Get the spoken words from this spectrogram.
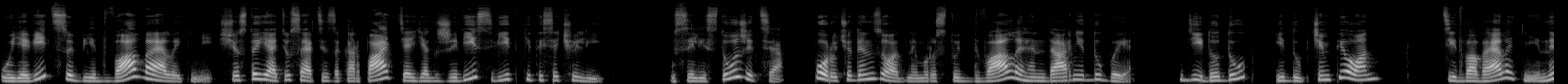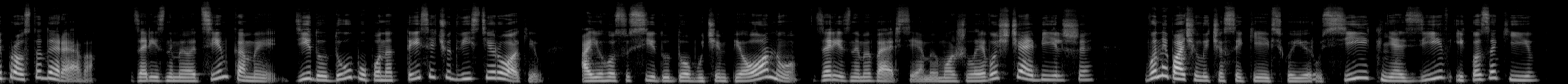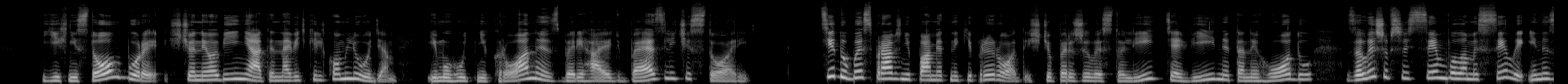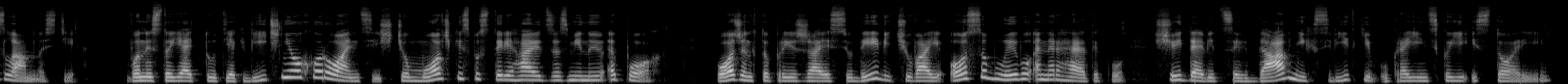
Уявіть собі два велетні, що стоять у серці Закарпаття, як живі свідки тисячоліть. У селі Стужиця поруч один з одним ростуть два легендарні дуби дідо дуб і дуб чемпіон. Ці два велетні не просто дерева. За різними оцінками, діду дубу понад 1200 років, а його сусіду добу чемпіону, за різними версіями, можливо, ще більше. Вони бачили часи Київської Русі, князів і козаків. Їхні стовбури, що не обійняти навіть кільком людям, і могутні крони зберігають безліч історій. Ці дуби справжні пам'ятники природи, що пережили століття, війни та негоду, залишившись символами сили і незламності. Вони стоять тут як вічні охоронці, що мовчки спостерігають за зміною епох. Кожен, хто приїжджає сюди, відчуває особливу енергетику, що йде від цих давніх свідків української історії.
